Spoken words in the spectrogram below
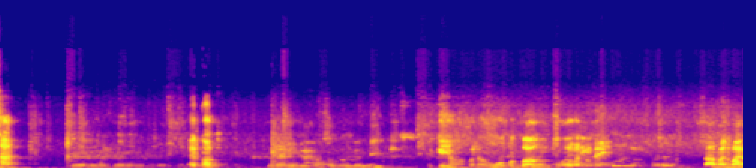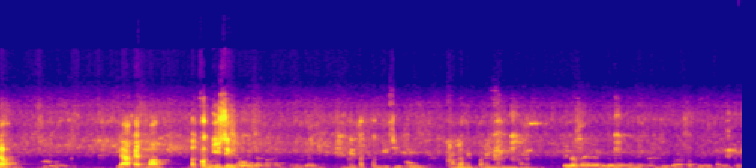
Saan? Aircon? Madaling araw, sobrang lamig. Eh, kaya nga pala, oo, pagbangon ko nga kanina. Saan, mano-mano? Inaakit mo? Ba't pagising ko? Hindi, ba't pagising ko? Malamig pa rin yung ano. Nung nandito sa pinatay ko.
